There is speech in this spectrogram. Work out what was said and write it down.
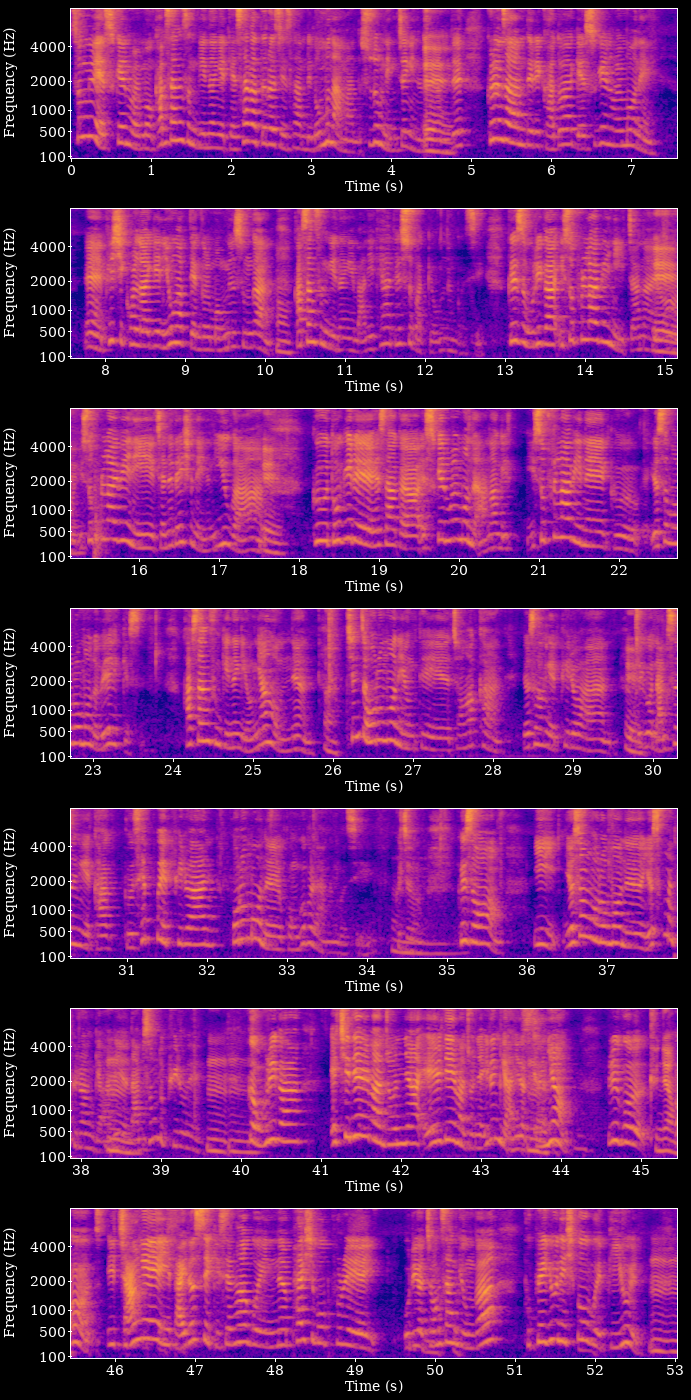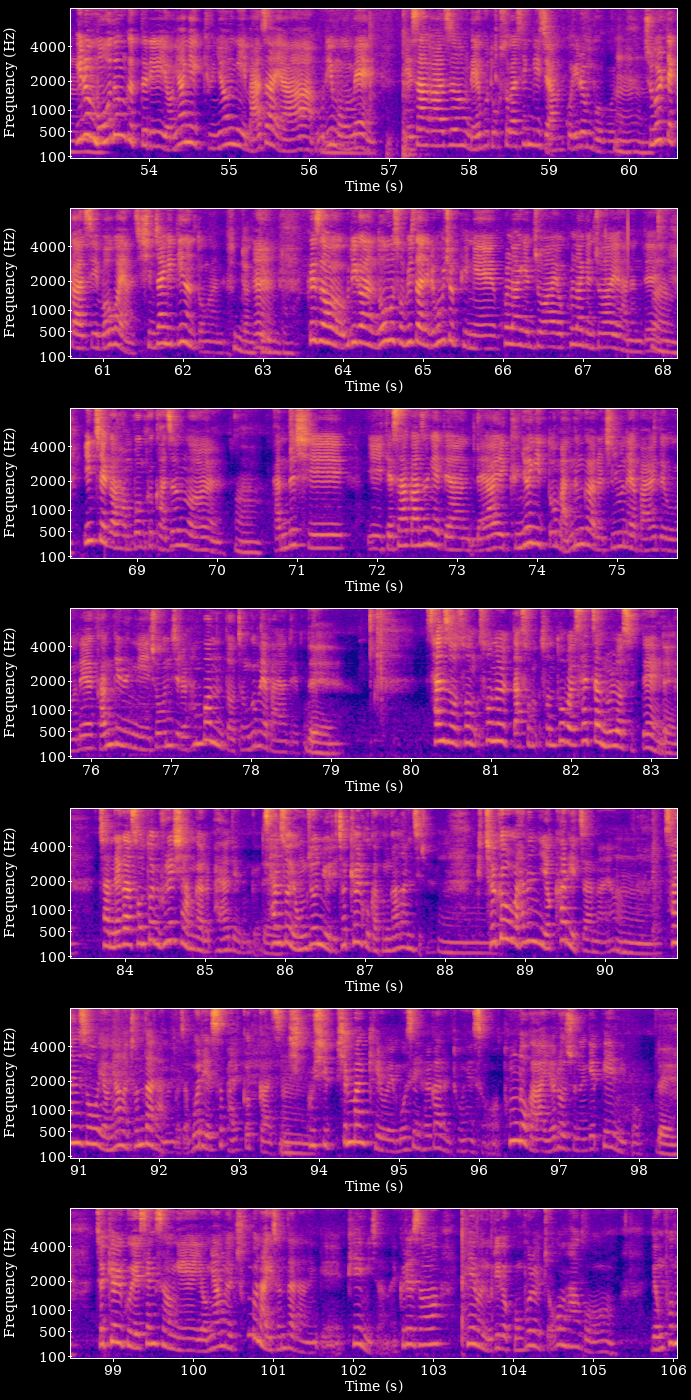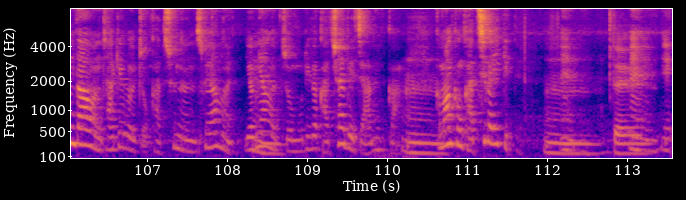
석류 에스겐 호르몬, 갑상선 기능에 대사가 떨어진 사람들이 너무나 많은데 수족 냉증 있는 네. 사람들 그런 사람들이 과도하게 에스겐 호르몬에 예, PC 콜라겐 융합된 걸 먹는 순간 어. 갑상선 기능이 많이 퇴화될 수밖에 없는 거지. 그래서 우리가 이소플라빈이 있잖아요. 예. 이소플라빈이 제너레이션에 있는 이유가 예. 그 독일의 회사가 에스겐 호르몬을 안 하고 이- 이소플라빈의 그 여성 호르몬을 왜 했겠어요? 갑상선 기능에 영향 없는 어. 진짜 호르몬의 형태의 정확한 여성에 필요한 예. 그리고 남성의 각 그 세포에 필요한 호르몬을 공급을 하는 거지. 그죠? 음. 그래서 이 여성 호르몬은 여성만 필요한 게 아니에요. 음. 남성도 필요해. 음, 음. 그러니까 우리가 HDL만 좋냐, LDL만 좋냐 이런 게 아니라 음. 균형. 그리고 균형. 어, 이 장에 이 바이러스에 기생하고 있는 85%의 우리가 정상균과 부패균의 15%의 비율 음, 음. 이런 모든 것들이 영양의 균형이 맞아야 우리 음. 몸에 대사 과정 내부 독소가 생기지 않고 이런 부분 음, 음. 죽을 때까지 먹어야지 심장이 뛰는 동안은 심장 응. 뛰는 동. 그래서 우리가 너무 소비자들이 홈쇼핑에 콜라겐 좋아요 콜라겐 좋아요 하는데 응. 인체가 한번 그 과정을 응. 반드시 이 대사 과정에 대한 내아의 균형이 또 맞는가를 질문해 봐야 되고 내 간 기능이 좋은지를 한 번 더 점검해 봐야 되고 네. 산소 손, 손을 딱 손, 손톱을 살짝 눌렀을 때 네. 자, 내가 손톱이 후레쉬한가를 봐야 되는 거예요. 네. 산소 용존율이 적혈구가 건강한지를. 음. 적혈구가 하는 역할이 있잖아요. 음. 산소 영양을 전달하는 거죠. 머리에서 발끝까지 음. 90, 10만 킬로의 모세 혈관을 통해서 통로가 열어주는 게 PM이고 네. 적혈구의 생성에 영양을 충분하게 전달하는 게 PM이잖아요. 그래서 PM은 우리가 공부를 조금 하고 명품다운 자격을 좀 갖추는 소양을 영양을 음. 좀 우리가 갖춰야 되지 않을까. 음. 그만큼 가치가 있기 때문에. 음. 네. 예, 예.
